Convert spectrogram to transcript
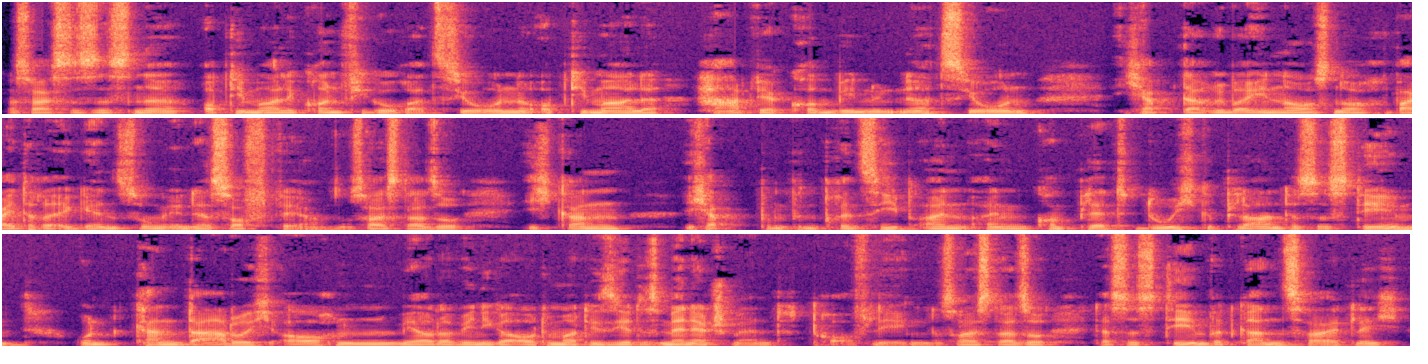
Das heißt, es ist eine optimale Konfiguration, eine optimale Hardware-Kombination. Ich habe darüber hinaus noch weitere Ergänzungen in der Software. Das heißt also, ich kann, ich habe im Prinzip ein, ein komplett durchgeplantes System und kann dadurch auch ein mehr oder weniger automatisiertes Management drauflegen. Das heißt also, das System wird ganzheitlich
